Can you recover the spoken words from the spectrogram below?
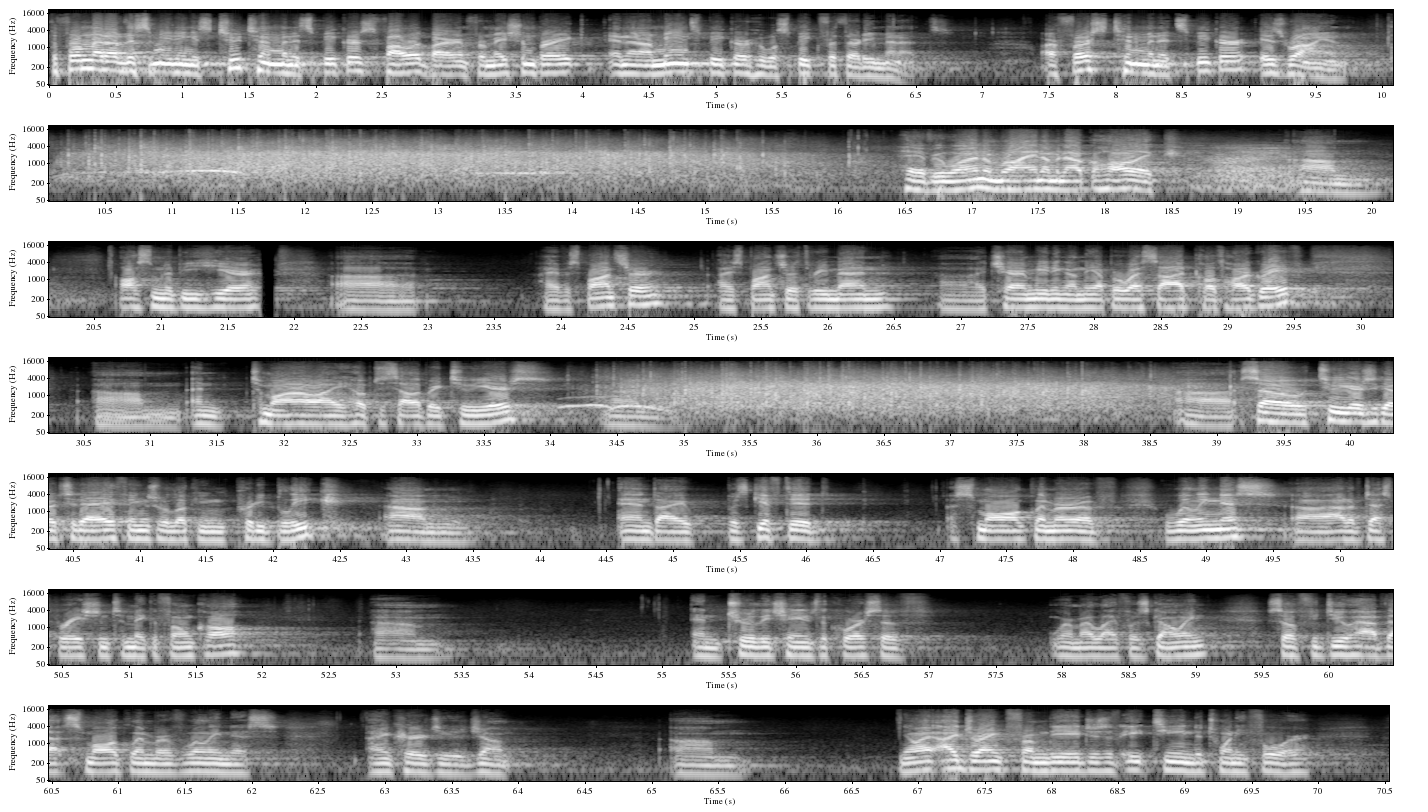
The format of this meeting is two 10-minute speakers, followed by our information break, and then our main speaker, who will speak for 30 minutes. Our first 10-minute speaker is Ryan. Hey everyone, I'm Ryan. I'm an alcoholic. Um, awesome to be here. Uh, I have a sponsor. I sponsor three men. Uh, I chair a meeting on the Upper West Side called Hargrave. Um, and tomorrow I hope to celebrate two years. Um, uh, so, two years ago today, things were looking pretty bleak. Um, and I was gifted a small glimmer of willingness uh, out of desperation to make a phone call um, and truly change the course of where my life was going. So, if you do have that small glimmer of willingness, I encourage you to jump. Um, you know, I, I, drank from the ages of 18 to 24,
